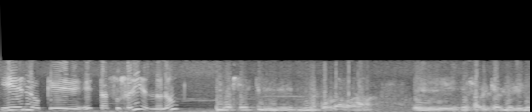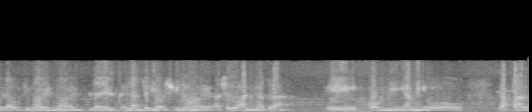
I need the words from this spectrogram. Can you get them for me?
y es lo que está sucediendo, ¿no? Y vos sabés que me acordaba eh, esa vez que había ido la última vez, no el, anterior, sino eh, hace dos años atrás, eh, con mi amigo Gaspar,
